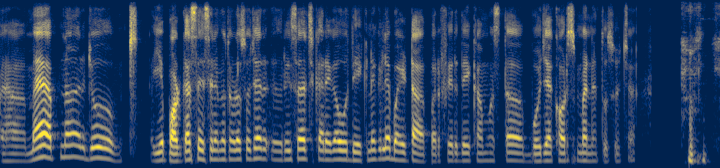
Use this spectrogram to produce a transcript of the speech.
पे हाँ। मैं अपना जो ये पॉडकास्ट है इसलिए मैं थोड़ा सोचा रिसर्च करेगा वो देखने के लिए बैठा पर फिर देखा मस्त बोजैक हॉर्समैन है तो सोचा।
